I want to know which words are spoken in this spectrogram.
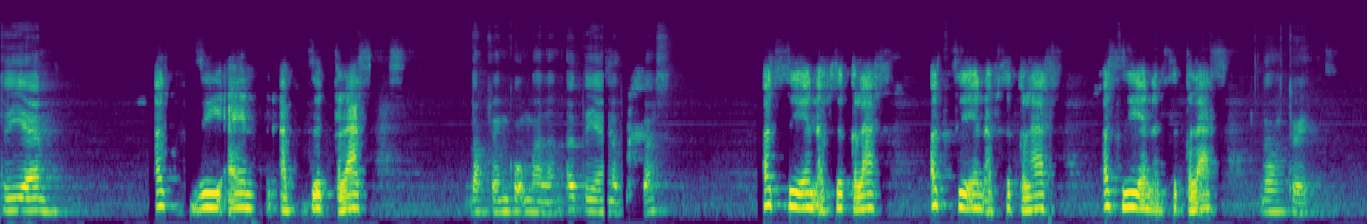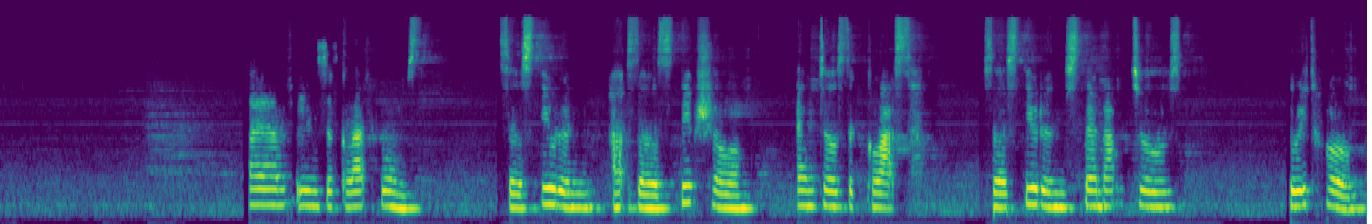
The end. At the end of the class. Đọc cho anh cụ mà là at the end of the class. At the end of the class. At the end of the class. At the end of the class. Rồi Thủy. I am in the classrooms. The student, uh, the teacher enters the class. The student stand up to greet her.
